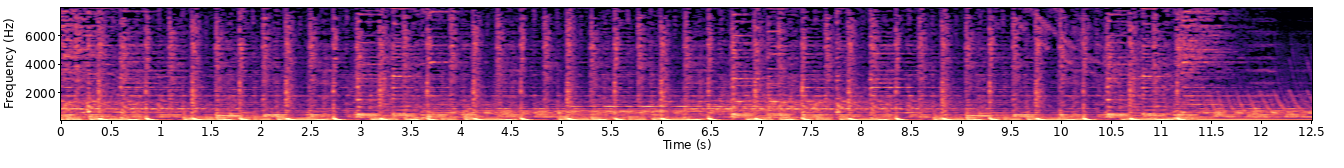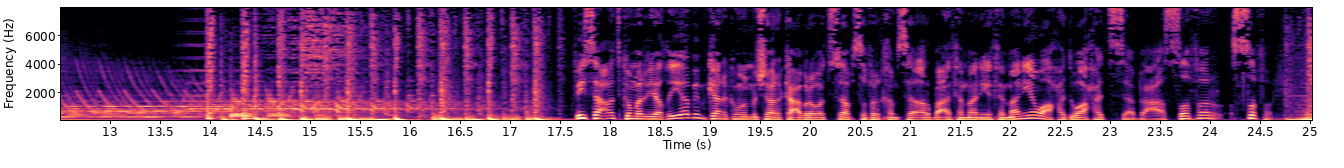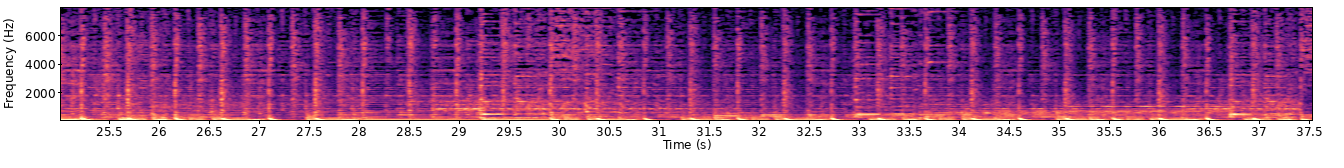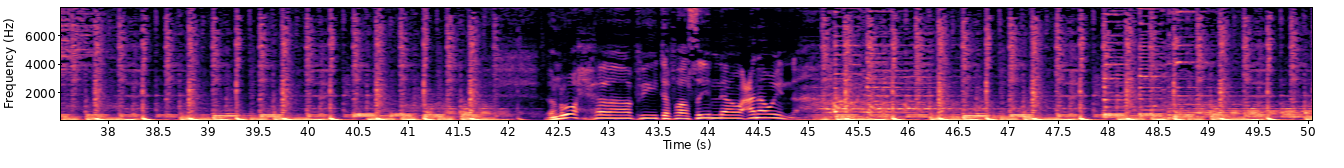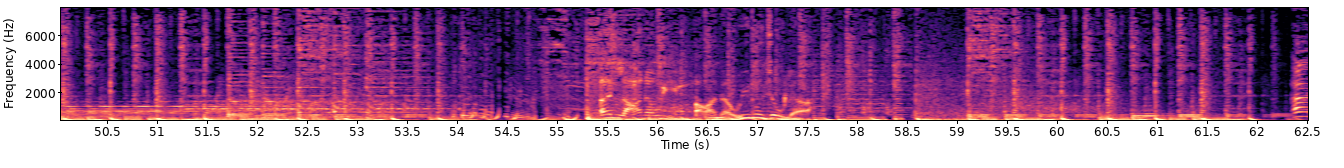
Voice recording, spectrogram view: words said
في ساعتكم الرياضية بإمكانكم المشاركة عبر واتساب صفر خمسة أربعة ثمانية, ثمانية واحد, واحد سبعة صفر صفر. نروح في تفاصيلنا وعناويننا. العناوين. عناوين الجولة.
